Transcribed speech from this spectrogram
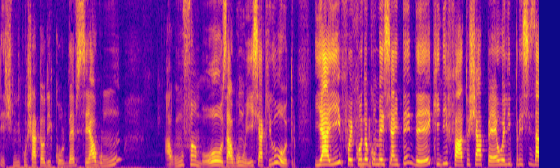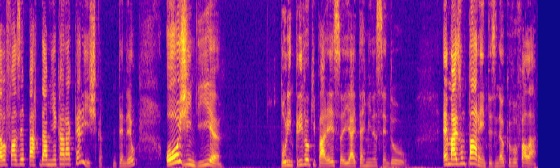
esse menino com chapéu de couro deve ser algum algum famoso, algum isso e aquilo outro. E aí foi quando eu comecei a entender que de fato o chapéu ele precisava fazer parte da minha característica, entendeu? Hoje em dia, por incrível que pareça, e aí termina sendo é mais um parêntese, né, o que eu vou falar.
